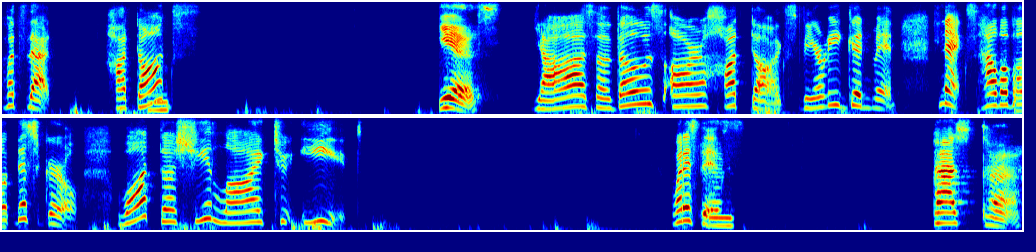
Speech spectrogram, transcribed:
What's that? Hot dogs? yes. Yeah, so those are hot dogs. Very good, man. Next, how about this girl? What does she like to eat? What is this? Pasta.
